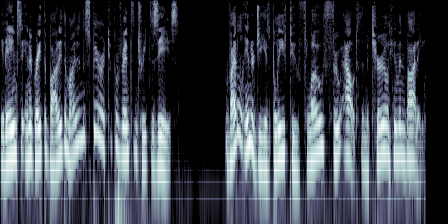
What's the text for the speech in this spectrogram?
It aims to integrate the body, the mind, and the spirit to prevent and treat disease. Vital energy is believed to flow throughout the material human body.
